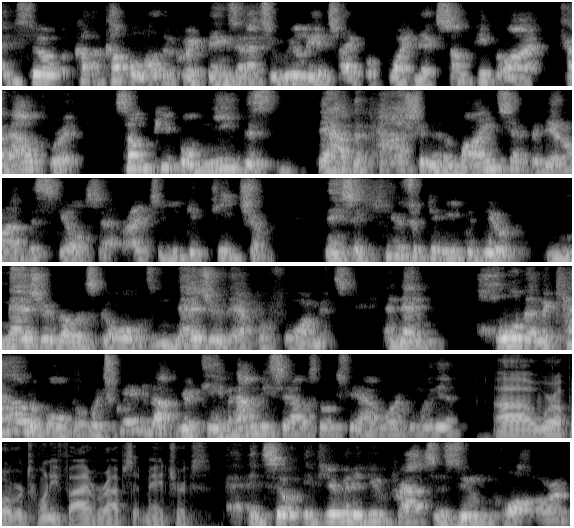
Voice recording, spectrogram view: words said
and so a couple other quick things, and that's a really insightful point, Nick. Some people aren't cut out for it. Some people need this. They have the passion and the mindset, but they don't have the skill set, right? So you can teach them. They say, here's what you need to do: measure those goals, measure their performance, and then hold them accountable. But what's great about your team, and how many sales folks do you have working with you? Uh, we're up over 25 reps at Matrix. And so if you're going to do perhaps a Zoom call or,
